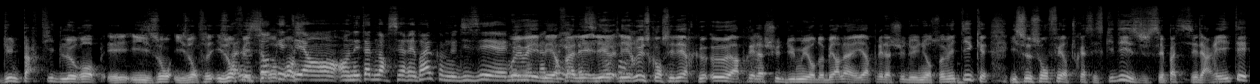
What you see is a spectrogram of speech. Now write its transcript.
d'une partie de l'Europe. Et ils ont, ils ont fait, ils ont ah, fait qui était en, état de mort cérébrale, comme le disait. oui, oui, mais enfin, les, les, Russes considèrent que eux, après la chute du mur de Berlin et après la chute de l'Union soviétique, ils se sont fait, en tout cas, c'est ce qu'ils disent. Je ne sais pas si c'est la réalité,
